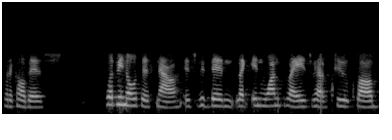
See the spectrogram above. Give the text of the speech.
what I call this, what we notice now is we've been like in one place we have two clubs.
